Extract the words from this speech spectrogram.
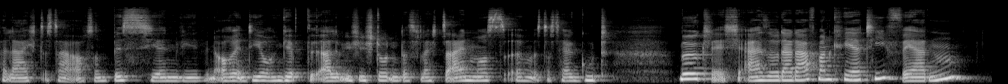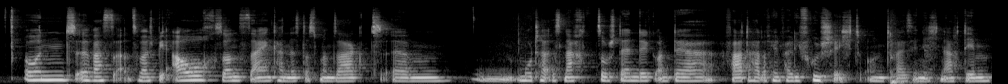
vielleicht ist da auch so ein bisschen, wie eine Orientierung gibt, alle wie viele Stunden das vielleicht sein muss, ähm, ist das ja gut möglich. Also da darf man kreativ werden. Und äh, was zum Beispiel auch sonst sein kann, ist, dass man sagt, ähm, Mutter ist nachtzuständig und der Vater hat auf jeden Fall die Frühschicht. Und weiß ich nicht, nach dem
